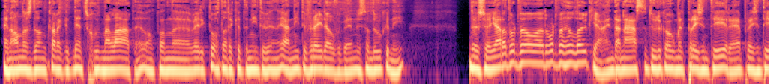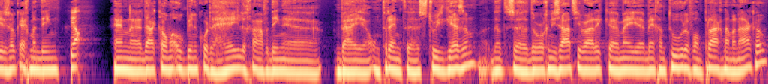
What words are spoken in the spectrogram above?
En anders dan kan ik het net zo goed maar laten. Want dan weet ik toch dat ik het er niet, ja, niet tevreden over ben. Dus dan doe ik het niet. Dus uh, ja, dat wordt, wel, dat wordt wel heel leuk, ja. En daarnaast natuurlijk ook met presenteren. Hè. Presenteren is ook echt mijn ding. Ja. En uh, daar komen ook binnenkort hele gave dingen bij uh, omtrent Streetgasm. Dat is de organisatie waar ik mee ben gaan toeren van Praag naar Monaco.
